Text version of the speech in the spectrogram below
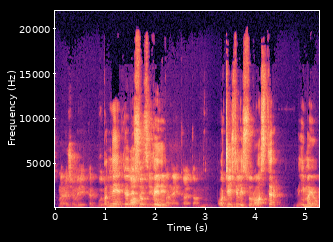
spomenut ćemo ih kad budu pa ne, ljudi su, vidi, i to je to. Očistili su roster, imaju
